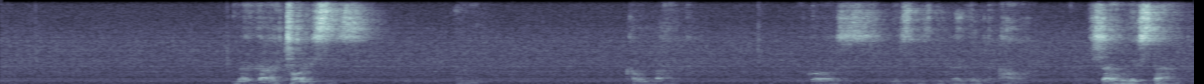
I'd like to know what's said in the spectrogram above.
make our choices and come back because this is the 11th hour. Shall we stand?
